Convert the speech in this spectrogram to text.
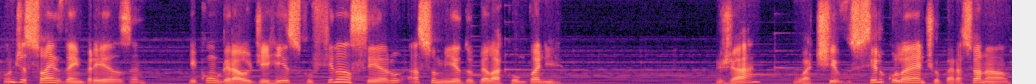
condições da empresa e com o grau de risco financeiro assumido pela companhia. Já o ativo circulante operacional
